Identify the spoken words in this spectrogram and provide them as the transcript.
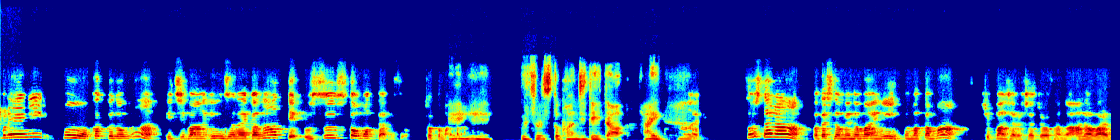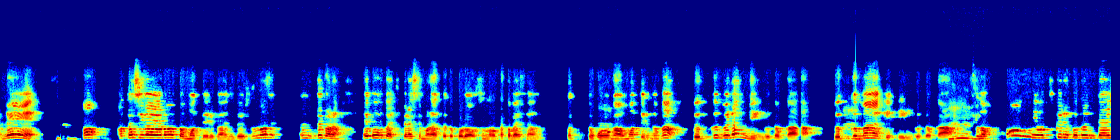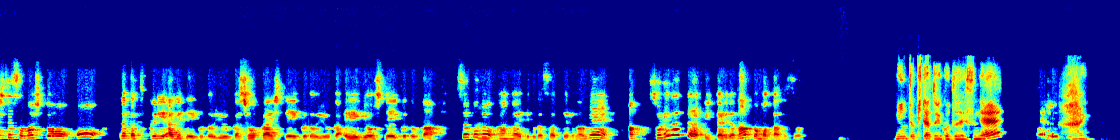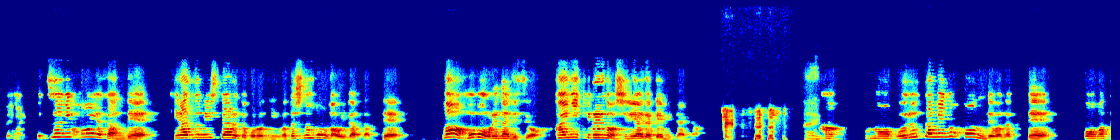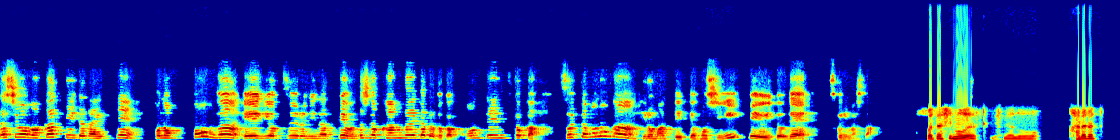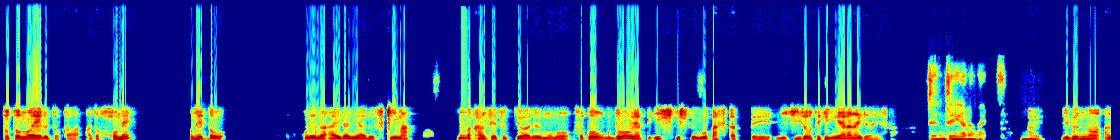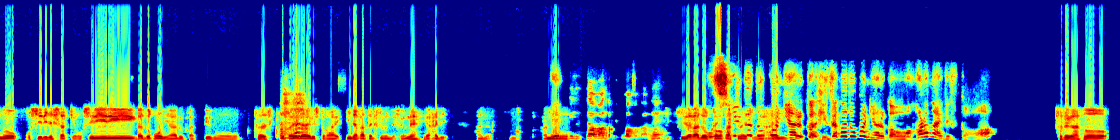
それに本を書くのが一番いいんじゃないかなって、うすうすと思ったんですよ。ちょっと前えから。えうつうつと感じていた。はい。はい。そしたら、私の目の前にたまたま出版社の社長さんが現れ、あ、私がやろうと思っている感じです。そのうんだから、え今回作らせてもらったところ、その高林さんのところが思っているのが、ブックブランディングとか、ブックマーケティングとか、うんその本を作ることに対してその人をなんか作り上げていくというか、紹介していくというか、営業していくとか、そういうことを考えてくださっているので、あ、それだったらぴったりだなと思ったんですよ。ピンときたということですね。はい。普通に本屋さんで平積みしてあるところに私の本が置いてあったって、まあ、ほぼ売れないですよ。買いに行ってくれるのは知り合いだけみたいな。はい。まあ、この売るための本ではなくて、こう私を分かっていただいて、この本が営業ツールになって、私の考え方とかコンテンツとか、そういったものが広まっていってほしいっていう意図で作りました。私もですね、あの、体整えるとか、あと骨骨と骨の間にある隙間まあ関節って言われるもの、そこをどうやって意識して動かすかって日常的にやらないじゃないですか。全然やらないです。うんはい。自分の、あの、お尻でしたっけ？お尻がどこにあるかっていうのを正しく答えられる人がいなかったりするんですよね、やはり。あの、あの、膝はどことかね。膝がどうかお分かってない人もやはり尻がどこに、あるか、膝がどこにあるかはわからないですか？それがその、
